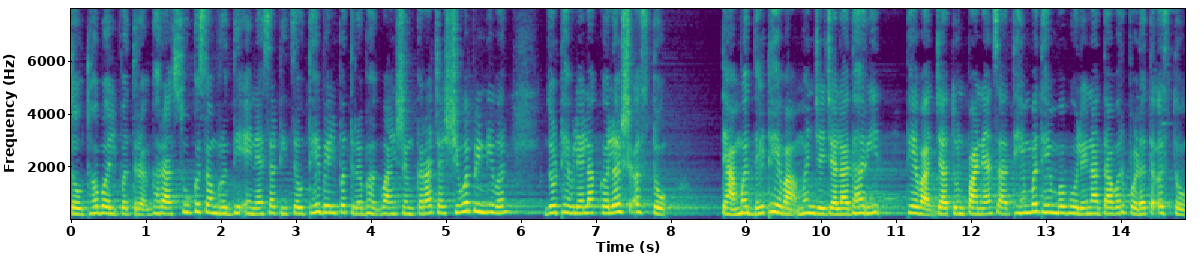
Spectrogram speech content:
चौथं बेलपत्र घरात सुख समृद्धी येण्यासाठी चौथे बेलपत्र भगवान शंकराच्या शिवपिंडीवर जो ठेवलेला कलश असतो त्यामध्ये ठेवा. म्हणजे जलाधारी ठेवा ज्यातून पाण्याचा थेंब थेंब भोलेनाथावर पडत असतो.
